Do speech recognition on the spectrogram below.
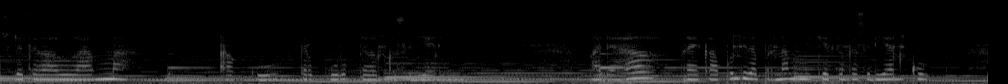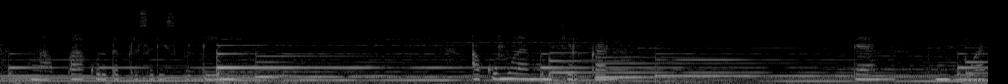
sudah terlalu lama aku terpuruk dalam kesedihan ini. Padahal mereka pun tidak pernah memikirkan kesedihanku. Mengapa aku tetap bersedih seperti ini? Aku mulai memikirkan dan membuat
